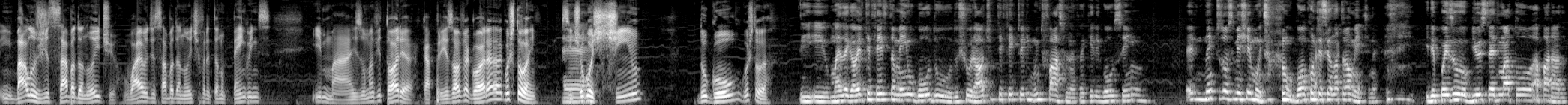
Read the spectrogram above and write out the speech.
embalos de sábado à noite. Wild de sábado à noite enfrentando Penguins. E mais uma vitória. Kaprizov agora gostou, hein? Sentiu o gostinho do gol, gostou. E, e o mais legal é ele ter feito também o gol do, do shootout, ter feito ele muito fácil, né? Foi aquele gol sem. Ele nem precisou se mexer muito. O gol aconteceu naturalmente, né? E depois o Billstead matou a parada.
